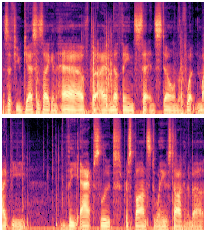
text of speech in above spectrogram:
there's a few guesses I can have, but I have nothing set in stone of what might be the absolute response to what he was talking about.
